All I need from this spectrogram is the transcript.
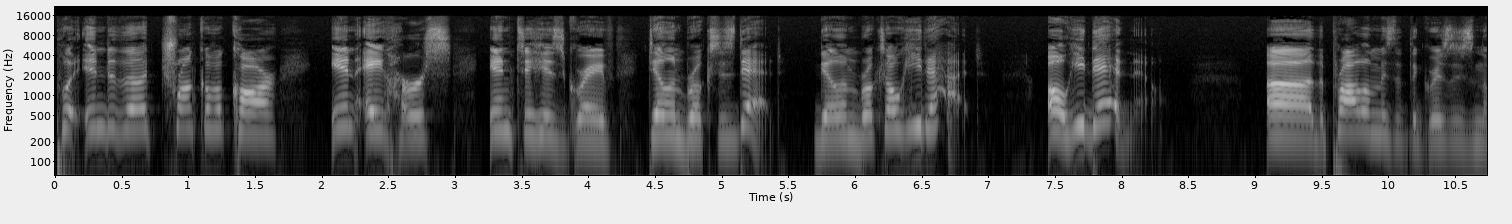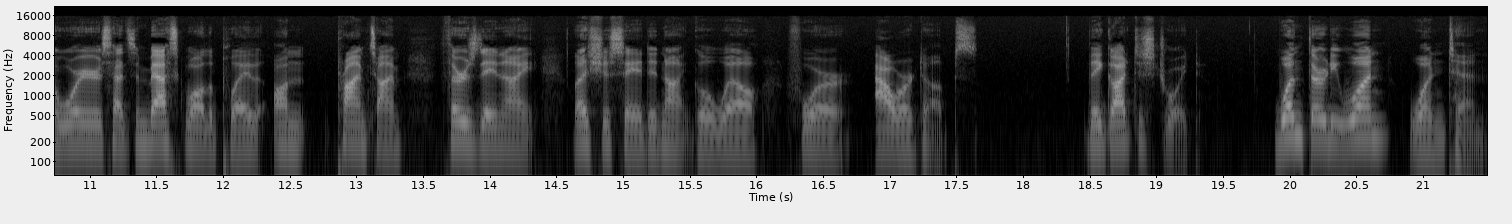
put into the trunk of a car, in a hearse, into his grave. Dillon Brooks is dead. Dillon Brooks, oh, he died. Oh, he dead now. Uh, the problem is that the Grizzlies and the Warriors had some basketball to play on prime time Thursday night. Let's just say it did not go well for our Dubs. They got destroyed. 131, 110.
